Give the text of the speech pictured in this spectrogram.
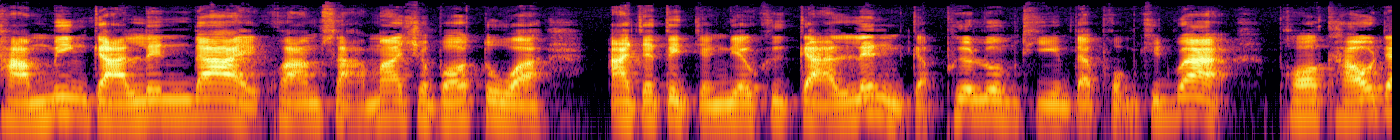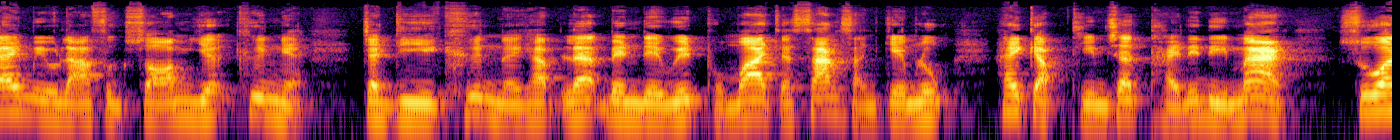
ทามมิ่งการเล่นได้ความสามารถเฉพาะตัวอาจจะติดอย่างเดียวคือการเล่นกับเพื่อนร่วมทีม แต่ผมคิดว่าพอเขาได้มีเวลาฝึกซ้อมเยอะขึ้นเนี่ย จะดีขึ้นนะครับ และเบนเดวิดผมว่าจะสร้างสรรค์เกมลุกให้กับทีมชาติไทยได้ดีมาก ส่วน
